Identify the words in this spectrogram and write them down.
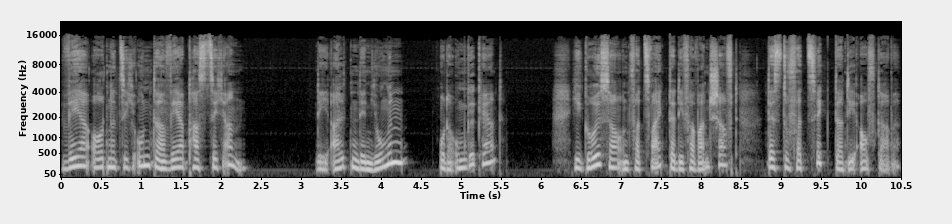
Wer ordnet sich unter? Wer passt sich an? Die Alten den Jungen oder umgekehrt? Je größer und verzweigter die Verwandtschaft, desto verzwickter die Aufgabe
